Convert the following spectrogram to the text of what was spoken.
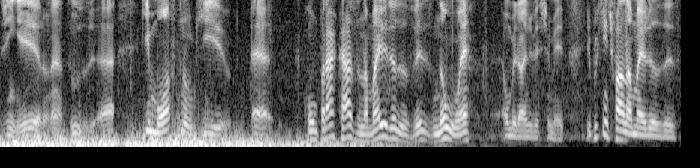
dinheiro, né, tudo, é, que mostram que é, comprar casa, na maioria das vezes, não é o melhor investimento. E por que a gente fala na maioria das vezes?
